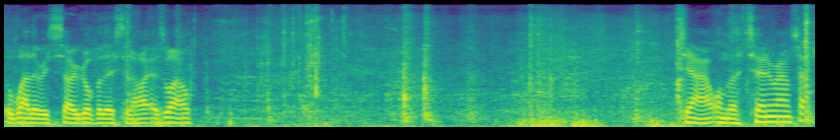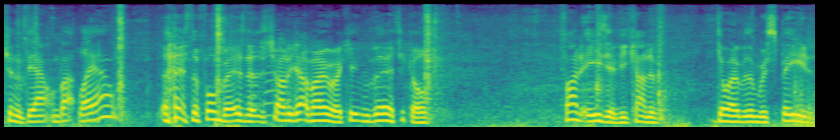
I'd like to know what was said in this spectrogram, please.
The weather is so good for this tonight as well. Out on the turnaround section of the out and back layout. it's the fun bit, isn't it? Just trying to get them over, keep them vertical. find it easier if you kind of go over them with speed.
